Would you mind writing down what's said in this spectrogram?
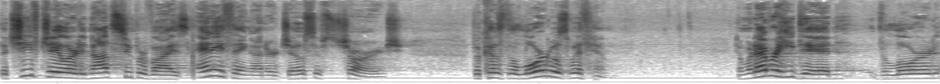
The chief jailer did not supervise anything under Joseph's charge because the Lord was with him. And whatever he did, the Lord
